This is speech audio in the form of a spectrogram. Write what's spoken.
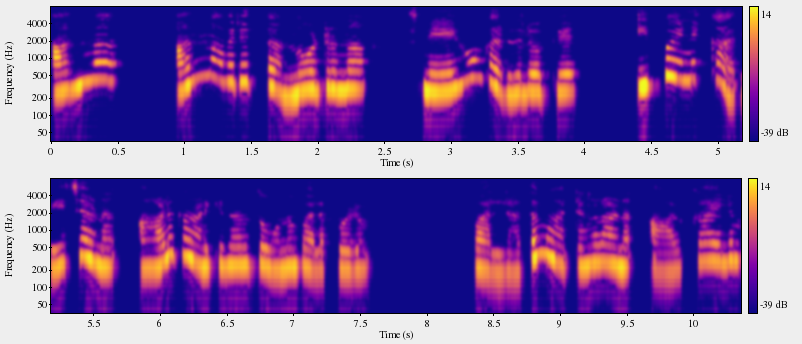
അന്ന് അന്ന് അവരെ തന്നുകൊണ്ടിരുന്ന സ്നേഹവും കരുതലും ഒക്കെ ഇപ്പൊ എന്നെ കരയിച്ചാണ് ആൾ കാണിക്കുന്നതെന്ന് തോന്നും പലപ്പോഴും. വല്ലാത്ത മാറ്റങ്ങളാണ് ആൾക്കായാലും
